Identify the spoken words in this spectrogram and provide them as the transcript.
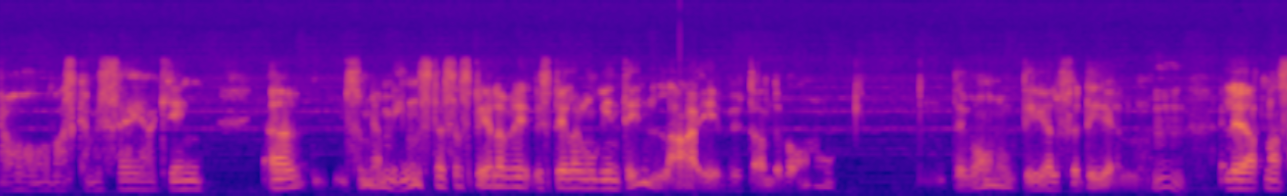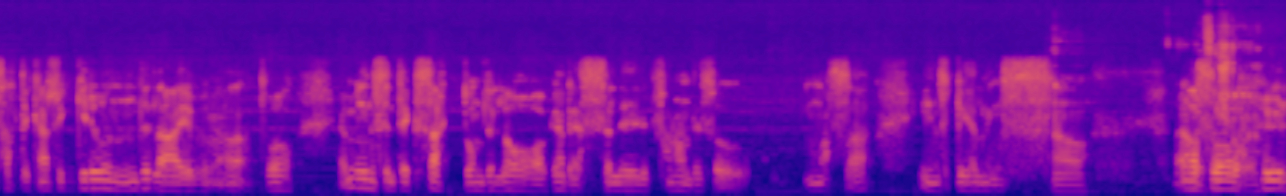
ja, vad ska vi säga kring... eh, som jag minns det så spelade vi, vi spelade nog inte in live utan det var nog, det var nog del för del. Mm. Eller att man satte kanske grunder live. Att var, jag minns inte exakt om det lagades eller fan det är så massa inspelnings... Ja. Alltså hur,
